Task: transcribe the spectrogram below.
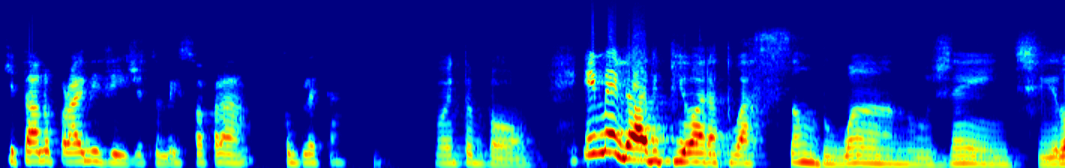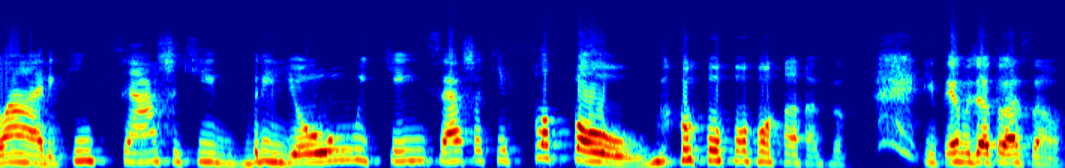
que está no Prime Video também, só para completar. Muito bom. E melhor e pior atuação do ano, gente? Lari, quem você acha que brilhou e quem você acha que flopou no ano, em termos de atuação?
